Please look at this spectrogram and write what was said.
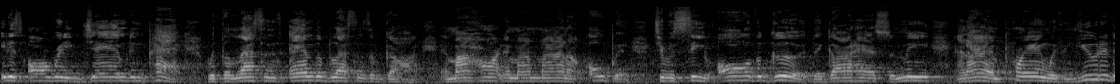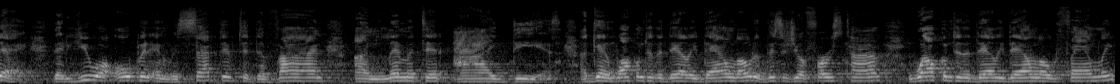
It is already jammed and packed with the lessons and the blessings of God. And my heart and my mind are open to receive all the good that God has for me. And I am praying with you today that you are open and receptive to divine, unlimited ideas. Again, welcome to the Daily Download. If this is your first time, welcome to the Daily Download family.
